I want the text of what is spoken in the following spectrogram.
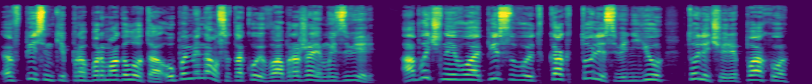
в песенке про Бармаглота упоминался такой воображаемый зверь. Обычно его описывают как то ли свинью, то ли черепаху.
